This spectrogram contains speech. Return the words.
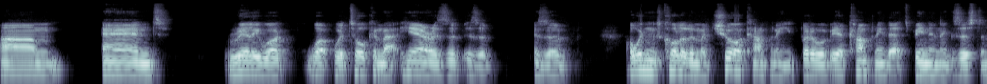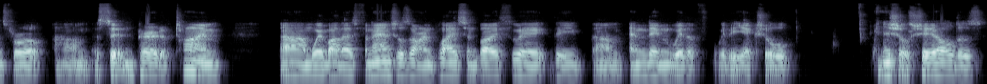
Um, and really, what what we're talking about here is a is a is a I wouldn't call it a mature company, but it would be a company that's been in existence for um, a certain period of time um, whereby those financials are in place and both where the um, and then where the where the actual initial shareholders,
